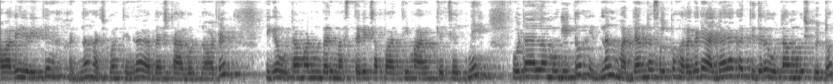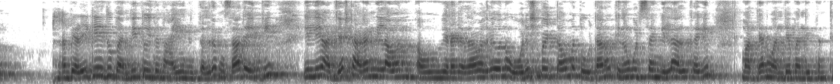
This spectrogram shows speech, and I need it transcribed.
ಅವಾಗ ಈ ರೀತಿ ಅದನ್ನ ಹಚ್ಕೊಂಡು ತಿಂದ್ರೆ ಬೆಸ್ಟ್ ಆಗುತ್ತೆ ನೋಡಿರಿ. ಈಗ ಊಟ ಮಾಡೋದು ಬರೀ ಮಸ್ತಾಗಿ ಚಪಾತಿ, ಮಾವಿನಕಾಯಿ ಚಟ್ನಿ, ಊಟ ಎಲ್ಲ ಮುಗೀತು ಇದನ್ನ ಮಧ್ಯಾಹ್ನ ಸ್ವಲ್ಪ ಹೊರಗಡೆ ಅಡ್ಡಾಡಕತ್ತಿದ್ರೆ ಊಟ ಮುಗಿಸ್ಬಿಟ್ಟು, ಬೆಳಿಗ್ಗೆ ಇದು ಬಂದಿತ್ತು, ಇದು ನಾಯಿ ಏನಂತಂದ್ರೆ ಹೊಸದೈತಿ ಇಲ್ಲಿ ಅಡ್ಜಸ್ಟ್ ಆಗಂಗಿಲ್ಲ. ಅವನ್ ಅವು ಎರಡು ಅದಾವಲ್ರಿ. ಅವನ್ನ ಓಡಿಸ್ಬಿಡ್ತಾವೆ ಮತ್ತು ಊಟನೂ ತಿನ್ನು ಗುಡ್ಸಂಗಿಲ್ಲ. ಅದಕ್ಕಾಗಿ ಮಧ್ಯಾಹ್ನ ಒಂದೇ ಬಂದಿತ್ತಂತ.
